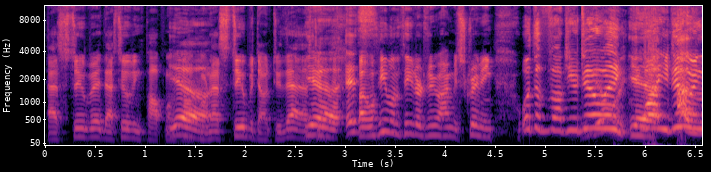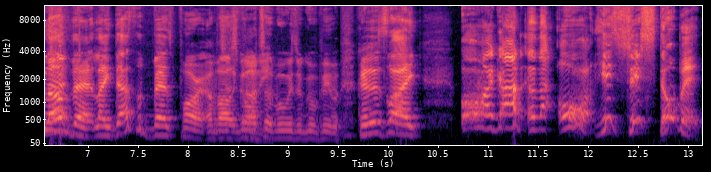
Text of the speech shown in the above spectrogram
that's stupid. That's stupid. Popcorn. Yeah. Popcorn. That's stupid. Don't do that. That's Yeah, But when people in the theater are behind me screaming, "What the fuck are you doing? Yeah, Why are you doing I love that? Like that's the best part about going to the movies with group of people because it's like, oh my god, that- oh he's she's stupid.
